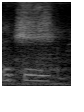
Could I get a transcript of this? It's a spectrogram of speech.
Okay.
